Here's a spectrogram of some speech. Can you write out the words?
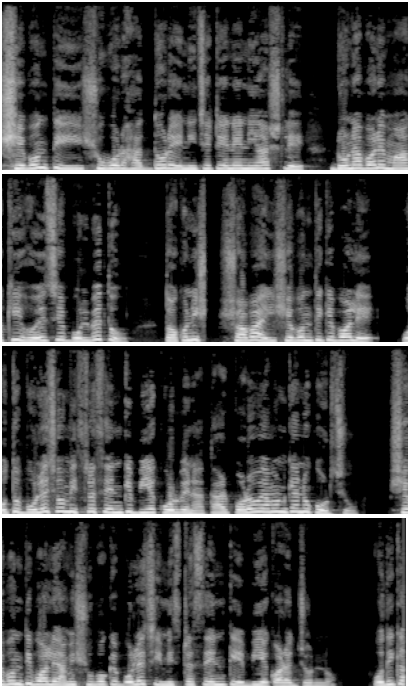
সেবন্তী শুভর হাত ধরে নিচে টেনে নিয়ে আসলে ডোনা বলে, মা কি হয়েছে বলবে তো? তখনই সবাই সেবন্তীকে বলে, ও তো বলেছ মিস্টার সেনকে বিয়ে করবে না, তারপরেও এমন কেন করছ? সেবন্তী বলে, আমি শুভকে বলেছি মিস্টার সেনকে বিয়ে করার জন্য। ওদিকে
